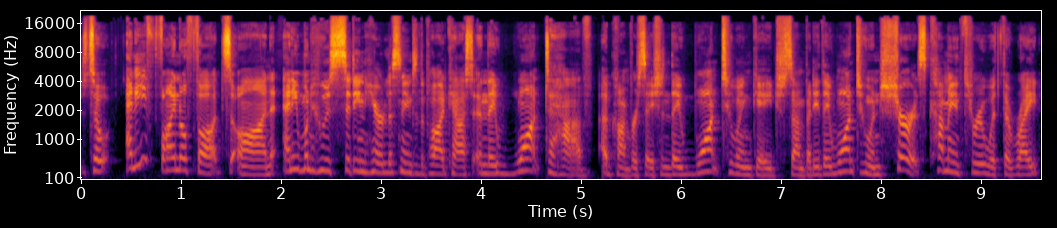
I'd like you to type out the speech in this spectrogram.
So, any final thoughts on anyone who is sitting here listening to the podcast and they want to have a conversation, they want to engage somebody, they want to ensure it's coming through with the right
